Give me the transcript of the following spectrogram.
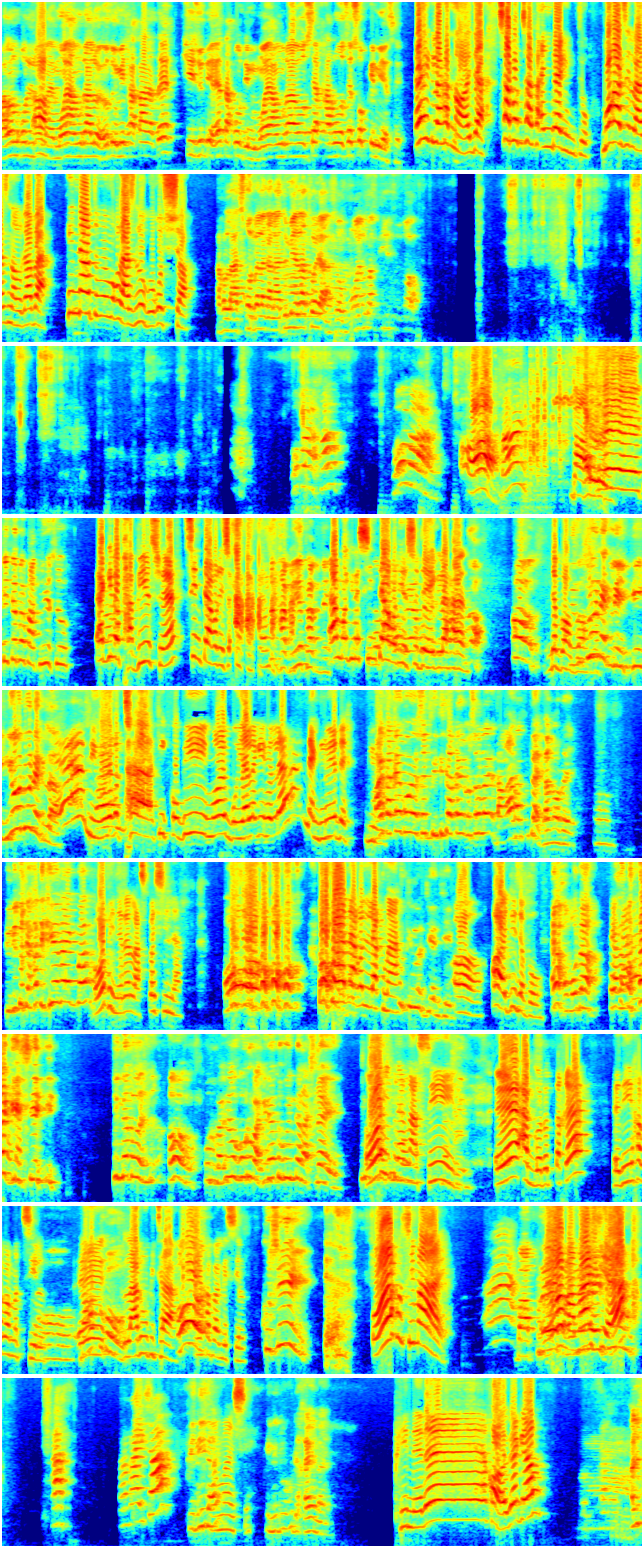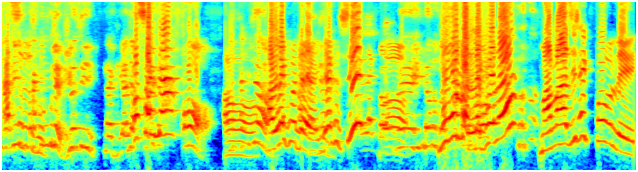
পালন কৰিলো। নাই মই আঙুৰা লৈ তুমি থাকা তাতে সি যদি আহে তাকো দিম। মই আঙুৰাও আছে খাৰু আছে চব খিনি আছে সেইগিলাখান নহয় দিয়া। চাবোন চাফ আনিবা কিন্তু। মোক আজি লাজ নলগাবা। সিদিনাও তুমি মোক লাজ লগো কৈছ। আকৌ লাজ কৰিব লগা নাই তুমি এলা থৈ আছো মই তোমাক দি আছো যাওক। অ কেতিয়াবা আছো। কিবা ভাবি আছো চিন্তা কৰি আছো। মই কিবা চিন্তা কৰি আছো দে এইগিলাখান কথা কি কবি মই বঢ়িয়া লাগি হলে নেগলোৱে দে বিহু মই তাকে কৈ আছো পিটি তাকে কৈছো লাগে ডাঙৰ আপুটো আহিব নোৱাৰে। উম। পিটিটো দেখা দেখিয়ে নাই একবাৰ। অ ভিনেৰে লাজ পাইছি না। না কৰিলাক না অ হয় দি যাব হে হ'ব দা সেইকাৰণে। গেছি সিদিনাটো অ সৰু ভাগিনা সৰু ভাগিনাটো সিদিনা নাছিলে অ সিদিনা নাছিল এ আগঘৰত তাকে হেৰি খাবা মাতিছিল এ। লাৰু পিঠা। সেই খাবা গেছিল খুচি অ খুচি মাই বাপৰে অ, মামা আহিছি, হা? মামা আহিছ পিনি নাই মামা আহিছে পিনিটো দেখাই নাই ভিনেৰে কহবা কিয় আজি থাকি আছিলো। থাকিম বুলি ভাবি আছি নাকি আজি সঁচাই না? অ অ আজি থাকি যা। ভাল লাগিব দে এতিয়া খুচি। বাপৰে, সিদিনাটো মোৰ ভাল লাগিব। না? মামা আজি থাকিব বোলে।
